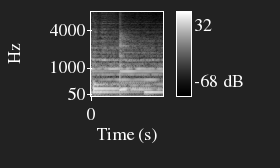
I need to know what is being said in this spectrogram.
you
